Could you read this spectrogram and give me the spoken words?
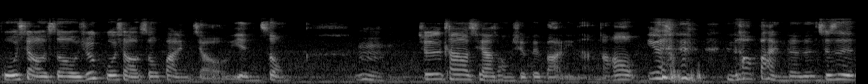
国小的时候，我觉得国小的时候霸凌比较严重，嗯。就是看到其他同学被霸凌了，然后因为 你知道霸凌的人就是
